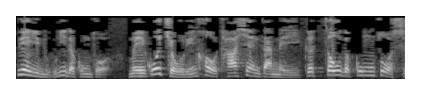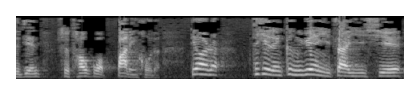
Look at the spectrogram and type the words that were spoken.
愿意努力的工作。美国九零后他现在每个周的工作时间是超过八零后的。第二呢，这些人更愿意在一些。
